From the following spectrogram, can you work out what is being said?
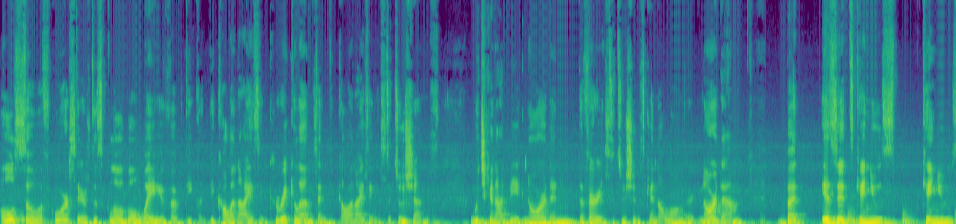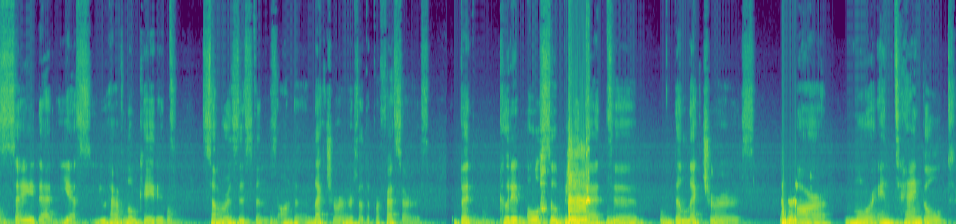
also, of course, there's this global wave of decolonizing curriculums and decolonizing institutions which cannot be ignored, and the very institutions can no longer ignore them. But is it? Can you can you say that yes, you have located some resistance on the lecturers or the professors, but could it also be that uh, the lecturers are more entangled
